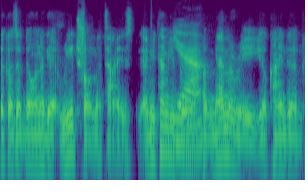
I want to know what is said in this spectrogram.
because I don't want to get re traumatized. Every time you bring Yeah. up a memory, you're kind of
